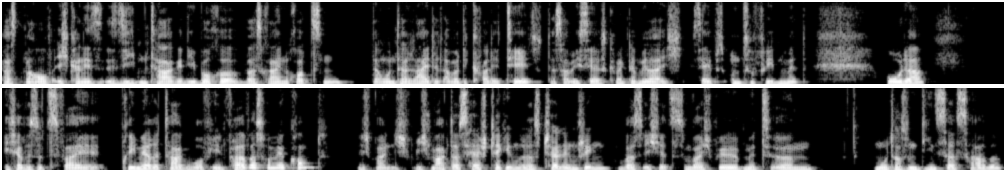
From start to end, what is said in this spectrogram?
„Passt mal auf, ich kann jetzt 7 Tage die Woche was reinrotzen, darunter leidet aber die Qualität.“ Das habe ich selbst gemerkt, da war ich selbst unzufrieden mit. Oder ich habe so 2 primäre Tage, wo auf jeden Fall was von mir kommt. Ich meine, ich ich mag das Hashtagging oder das Challenging, was ich jetzt zum Beispiel mit, ähm, montags und dienstags habe.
